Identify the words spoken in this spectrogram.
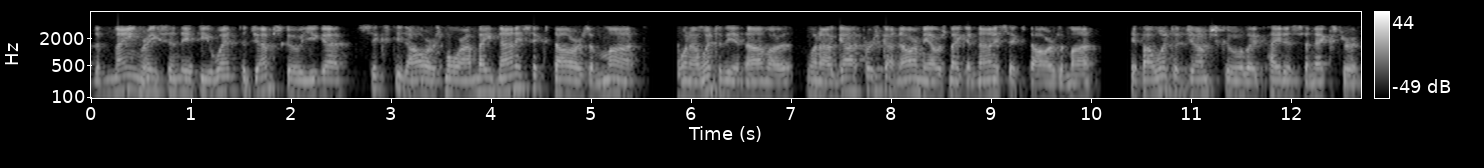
The main reason, if you went to jump school, you got $60 more. I made $96 a month. When I went to Vietnam, I, when I got first got in the Army, I was making $96 a month. If I went to jump school, they paid us an extra,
